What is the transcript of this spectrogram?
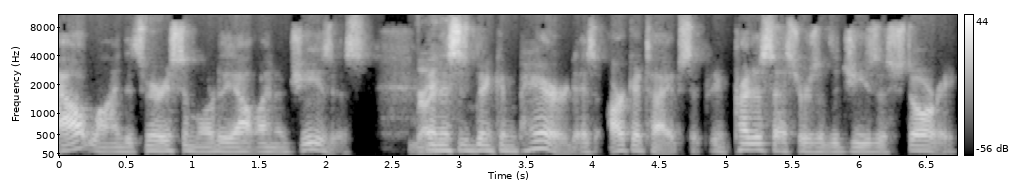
outline that's very similar to the outline of Jesus. Right. And this has been compared as archetypes, predecessors of the Jesus story.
